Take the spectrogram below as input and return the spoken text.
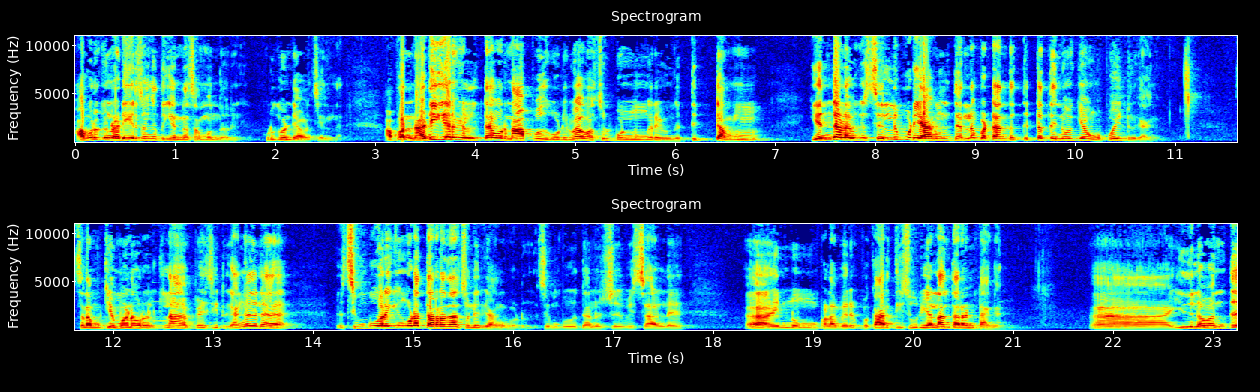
அவருக்கு நடிகர் சங்கத்துக்கு என்ன சம்மந்தம் இருக்குது கொடுக்க வேண்டிய அவசியம் இல்லை. அப்போ நடிகர்கள்ட்ட ஒரு நாற்பது கோடி ரூபா வசூல் பண்ணுங்கிற இவங்க திட்டம் எந்த அளவுக்கு செல்லுபடியாகும்னு தெரில பட் அந்த திட்டத்தை நோக்கி அவங்க போயிட்டுருக்காங்க. சில முக்கியமானவர்கள்ட்டலாம் பேசிகிட்டு இருக்காங்க அதில் சிம்பு வரைக்கும் கூட தர்றதா சொல்லியிருக்காங்க போட்டு சிம்பு தனுஷ் விஷால் இன்னும் பல பேர். இப்போ கார்த்தி சூர்யாலாம் தரன்ட்டாங்க. இதில் வந்து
